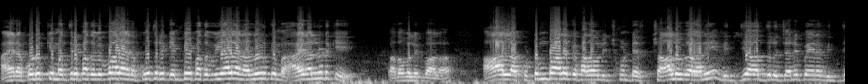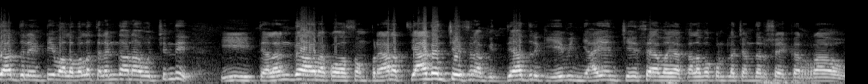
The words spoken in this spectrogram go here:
ఆయన కొడుక్కి మంత్రి పదవి ఇవ్వాలి ఆయన కూతురికి ఎంపీ పదవి ఇవ్వాలి ఆయన అల్లుడికి ఆయన అల్లుడికి పదవులు ఇవ్వాలా? వాళ్ళ కుటుంబాలకి పదవులు ఇచ్చుకుంటే చాలు కానీ విద్యార్థులు చనిపోయిన విద్యార్థులు ఏంటి? వాళ్ళ వల్ల తెలంగాణ వచ్చింది. ఈ తెలంగాణ కోసం ప్రాణ త్యాగం చేసిన విద్యార్థులకి ఏమి న్యాయం చేశావయ్యా కలవకుంట్ల చంద్రశేఖర్ రావు?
